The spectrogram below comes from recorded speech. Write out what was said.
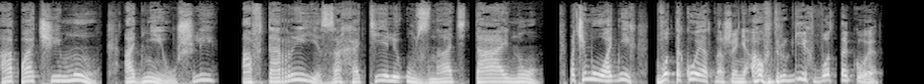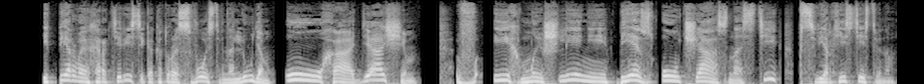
А почему одни ушли, а вторые захотели узнать тайну? Почему у одних вот такое отношение, а у других вот такое? И первая характеристика, которая свойственна людям, уходящим в их мышлении без участности в сверхъестественном.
